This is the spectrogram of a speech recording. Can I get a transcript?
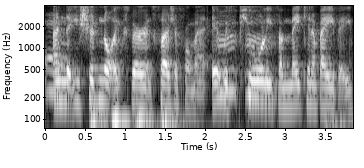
and that you should not experience pleasure from it? It was purely for making a baby.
